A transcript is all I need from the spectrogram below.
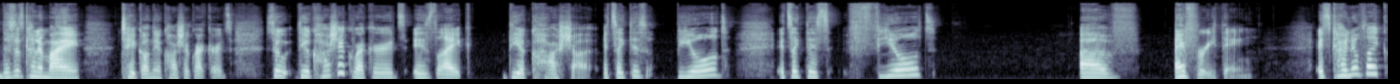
this is kind of my take on the Akashic Records. So the Akashic Records is like the Akasha. It's like this field. It's like this field of everything. It's kind of like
